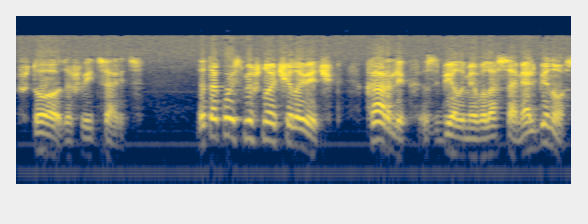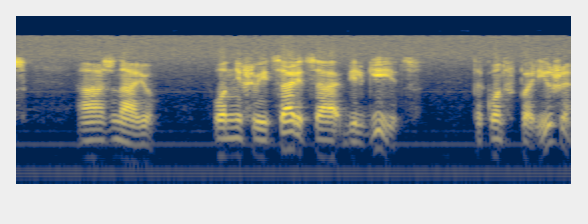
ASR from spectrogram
«Что за швейцарец?» «Да такой смешной человечек, карлик с белыми волосами, альбинос». «А, знаю». Он не швейцарец, а бельгиец. Так он в Париже?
